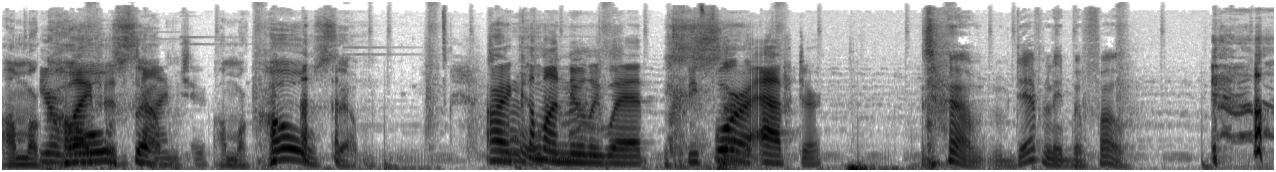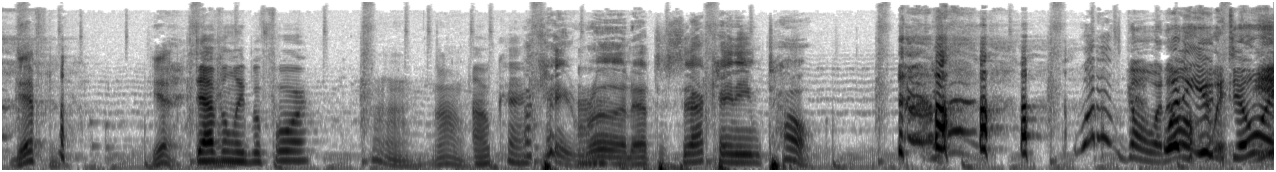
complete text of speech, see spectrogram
I'm a Your cold wife seven. you. I'm a cold seven. All right, come on, newlywed. Before or after? Definitely before. Definitely. Yeah. Definitely before. Hmm, no. Okay. I can't All run right. after sex. I can't even talk. What is going what on? What are you doing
